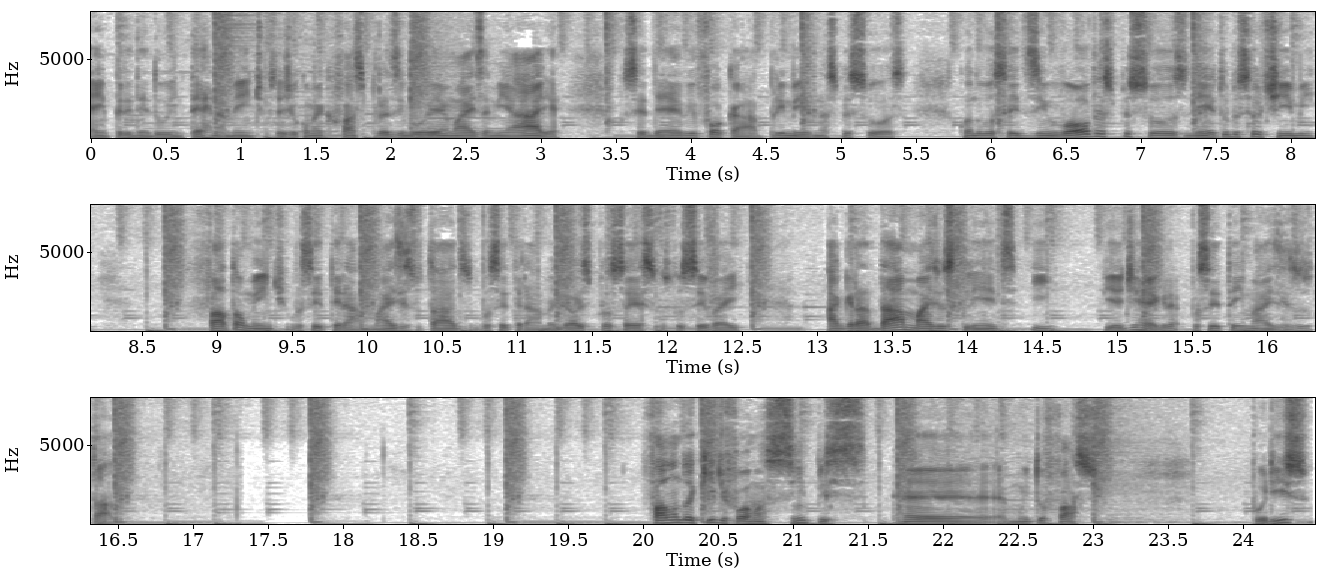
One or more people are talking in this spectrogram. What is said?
é empreendedor internamente, ou seja, como é que eu faço para desenvolver mais a minha área? Você deve focar primeiro nas pessoas. Quando você desenvolve as pessoas dentro do seu time, fatalmente você terá mais resultados, você terá melhores processos, você vai agradar mais os clientes e, via de regra, você tem mais resultado. Falando aqui de forma simples, é, é muito fácil. Por isso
